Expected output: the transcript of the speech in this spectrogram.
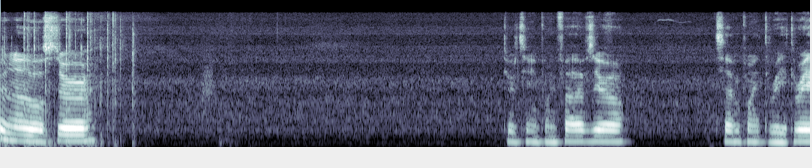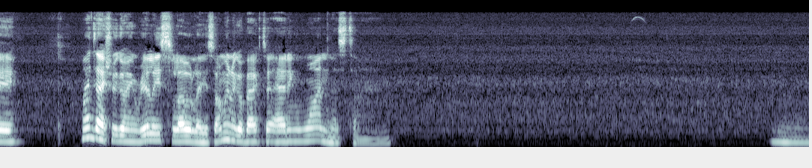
Give it another little stir. 13.50, 7.33. Mine's actually going really slowly, so I'm going to go back to adding 1 this time. Hmm,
